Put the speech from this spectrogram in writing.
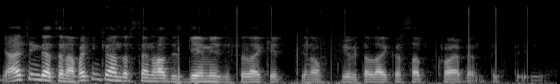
Yeah, I think that's enough. I think you understand how this game is. If you like it, you know, give it a like or subscribe and peace, peace.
